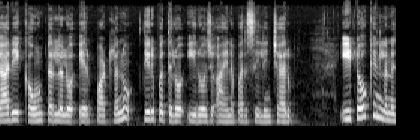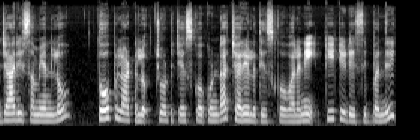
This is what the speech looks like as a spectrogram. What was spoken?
జారీ కౌంటర్లలో ఏర్పాట్లను తిరుపతిలో ఈరోజు ఆయన పరిశీలించారు. ఈ టోకెన్లను జారీ సమయంలో తోపులాటలు చోటు చేసుకోకుండా చర్యలు తీసుకోవాలని టీటీడీ సిబ్బందిని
